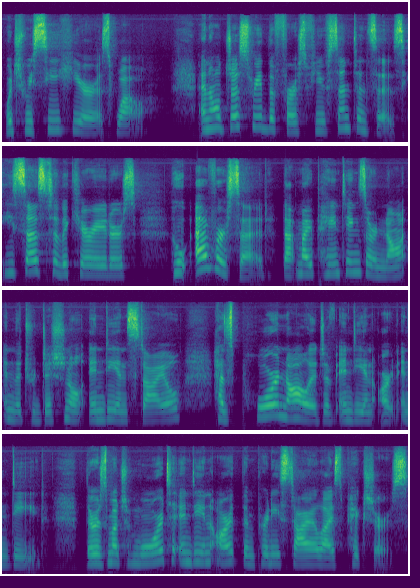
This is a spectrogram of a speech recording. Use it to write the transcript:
which we see here as well. And I'll just read the first few sentences. He says to the curators, Whoever said that my paintings are not in the traditional Indian style has poor knowledge of Indian art indeed. There is much more to Indian art than pretty stylized pictures.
